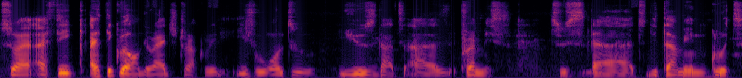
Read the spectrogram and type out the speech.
So I, I think I think we're on the right track really if we want to use that as premise to uh, to determine growth.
